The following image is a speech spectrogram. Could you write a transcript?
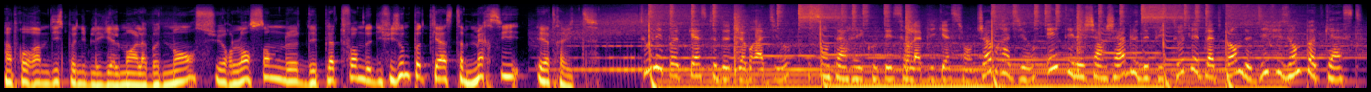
un programme disponible également à l'abonnement sur l'ensemble des plateformes de diffusion de podcasts. Merci et à très vite. Tous les podcasts de Job Radio sont à réécouter sur l'application Job Radio et téléchargeables depuis toutes les plateformes de diffusion de podcasts.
